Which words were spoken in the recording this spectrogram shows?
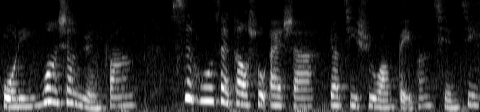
火灵望向远方，似乎在告诉艾莎要继续往北方前进。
